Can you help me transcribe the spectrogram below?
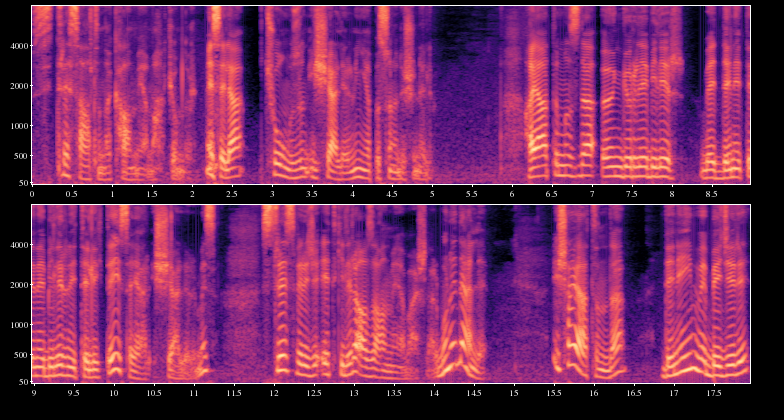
stres altında kalmaya mahkumdur. Mesela çoğumuzun iş yerlerinin yapısını düşünelim. Hayatımızda öngörülebilir ve denetlenebilir nitelikteyse eğer iş yerlerimiz, stres verici etkileri azalmaya başlar. Bu nedenle iş hayatında deneyim ve beceri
